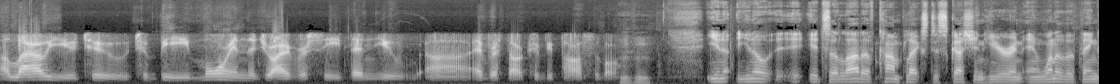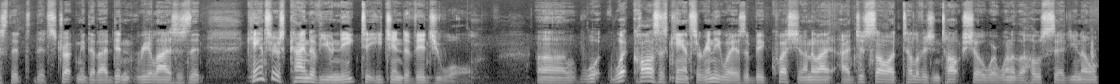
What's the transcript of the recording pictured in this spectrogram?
allow you to to be more in the driver's seat than you uh, ever thought could be possible. Mm-hmm. You know, you know, it, it's a lot of complex discussion here, and, and one of the things that that struck me that I didn't realize is that cancer is kind of unique to each individual. Uh, what, what causes cancer anyway is a big question. I know I, I just saw a television talk show where one of the hosts said, you know,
